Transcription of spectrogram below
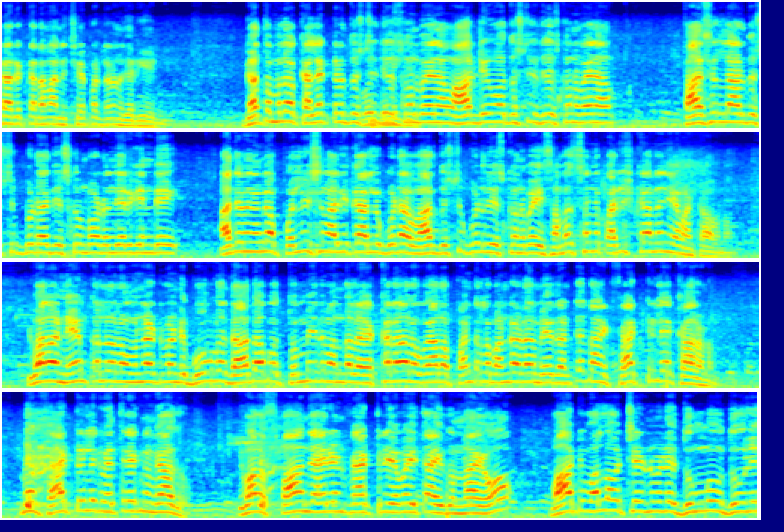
కార్యక్రమాన్ని చేపట్టడం జరిగింది. గతంలో కలెక్టర్ దృష్టికి తీసుకుని పోయినాం ఆర్డీఓ దృష్టికి తీసుకుని పోయినాం తహసీల్దార్ దృష్టికి కూడా తీసుకుని పోవడం జరిగింది. అదేవిధంగా పొల్యూషన్ అధికారులు కూడా వారి దృష్టికి కూడా తీసుకుని పోయి సమస్యను పరిష్కారం చేయమంటా ఉన్నాం. ఇవాళ నేమకల్లో ఉన్నటువంటి భూములు దాదాపు తొమ్మిది వందల ఎకరాలు వేల పంటలు పండడం లేదంటే దానికి ఫ్యాక్టరీలే కారణం. మేము ఫ్యాక్టరీలకు వ్యతిరేకం కాదు. ఇవాళ స్పాంజ్ ఐరన్ ఫ్యాక్టరీ ఏవైతే ఐదు ఉన్నాయో వాటి వల్ల వచ్చేటువంటి దుమ్ము ధూళి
